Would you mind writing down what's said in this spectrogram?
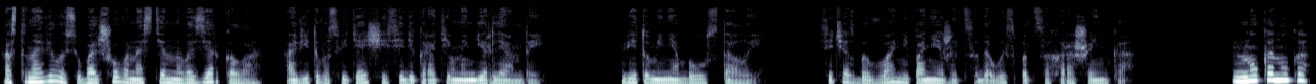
Остановилась у большого настенного зеркала, овитого светящейся декоративной гирляндой. Вид у меня был усталый. Сейчас бы в ванне понежиться да выспаться хорошенько. «Ну-ка, ну-ка!»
